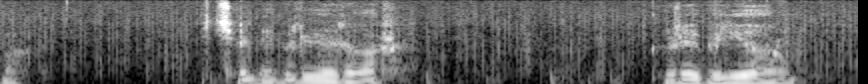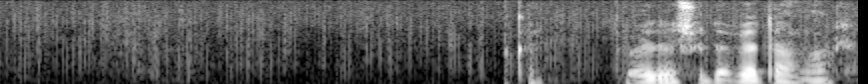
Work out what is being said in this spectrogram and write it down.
Bak. İçeride birileri var. Görebiliyorum. Bakın. Gördün mü? Şurada bir adam var.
